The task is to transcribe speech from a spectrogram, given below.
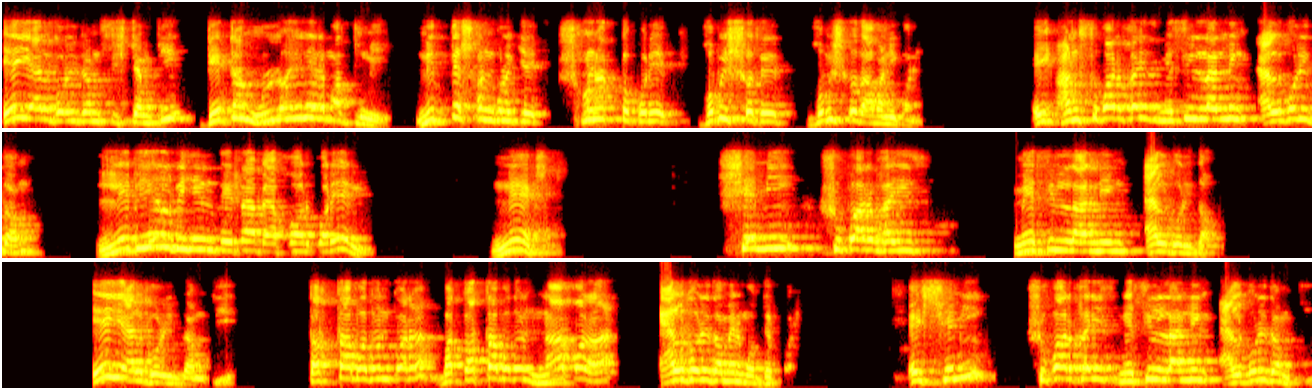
এই অ্যালগোরিদম সিস্টেমটি ডেটা মূল্যায়নের মাধ্যমে নির্দেশনগুলিকে শনাক্ত করে ভবিষ্যতের ভবিষ্যৎবাণী করে। এই আনসুপারভাইজ মেশিন লার্নিং অ্যালগোরিদম লেভেলবিহীন ডেটা ব্যবহার করেন next semi supervise machine learning algorithm এই অ্যালগোরিদমটি তত্ত্বাবধান করা বা তত্ত্বাবধান না করা অ্যালগোরিদমের মধ্যে পড়ে। এই সেমি সুপারভাইজ মেশিন লার্নিং অ্যালগোরিদমটি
